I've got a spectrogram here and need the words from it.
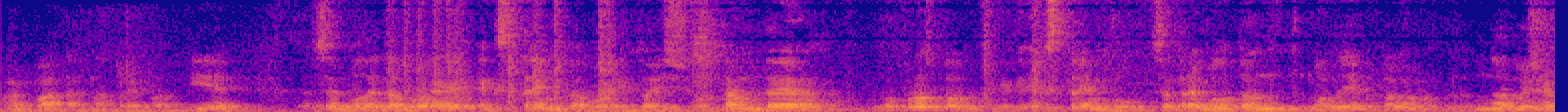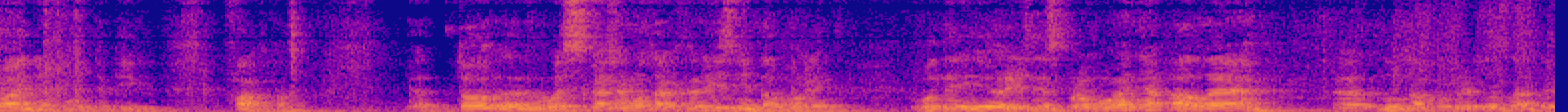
в Карпатах, наприклад. І це були табори, екстрим табори. Тобто там, де ну просто екстрим був. Це треба було там, ну як то на виживання був такий фактор. То е, ось, скажімо так, різні табори. Вони різні спрямування, але е, ну, нам потрібно знати,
